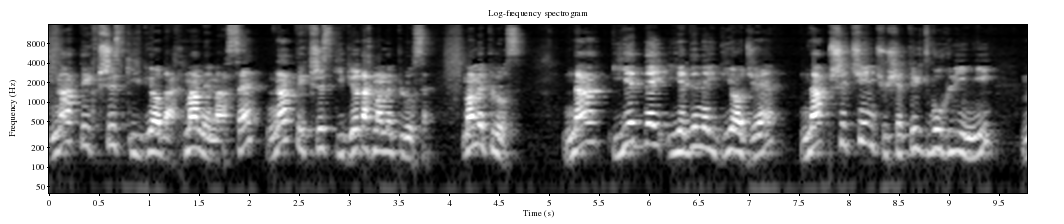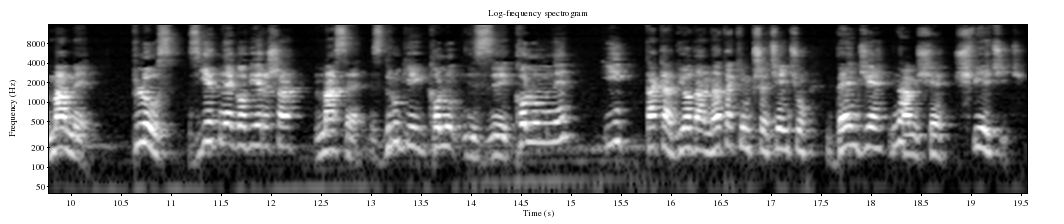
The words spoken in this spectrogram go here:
Na tych wszystkich diodach mamy masę, na tych wszystkich diodach mamy plusę. Mamy plus. Na jednej, jedynej diodzie, na przecięciu się tych dwóch linii, mamy plus z jednego wiersza, masę z drugiej kolum z kolumny i taka dioda na takim przecięciu będzie nam się świecić.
